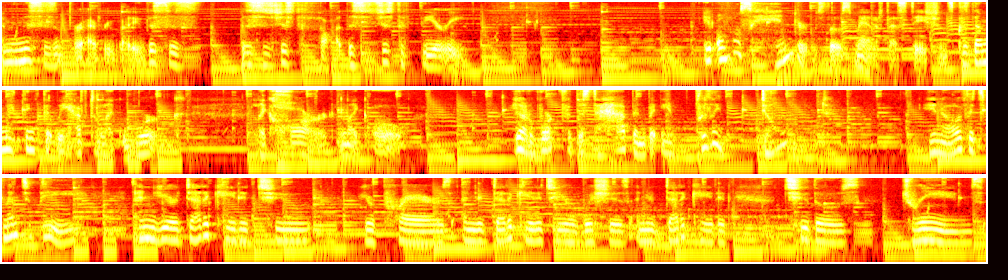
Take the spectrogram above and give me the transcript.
I mean, this isn't for everybody. This is this is just a thought. This is just a theory. It almost hinders those manifestations because then we think that we have to like work like hard and like, oh, you got to work for this to happen, but you really don't. You know, if it's meant to be and you're dedicated to your prayers and you're dedicated to your wishes and you're dedicated to those dreams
